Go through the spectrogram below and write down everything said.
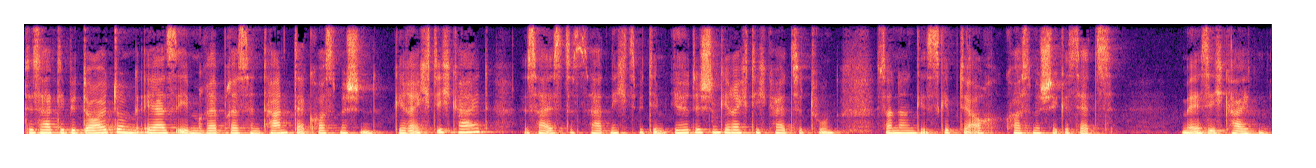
das hat die Bedeutung, er ist eben Repräsentant der kosmischen Gerechtigkeit. Das heißt, es hat nichts mit dem irdischen Gerechtigkeit zu tun, sondern es gibt ja auch kosmische Gesetzmäßigkeiten.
